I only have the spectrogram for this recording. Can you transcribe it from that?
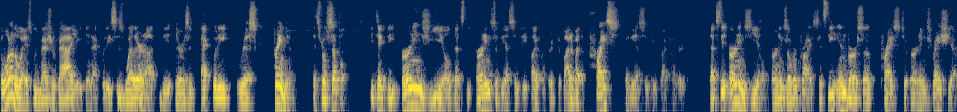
And one of the ways we measure value in equities is whether or not the, there is an equity risk premium. It's real simple. You take the earnings yield, that's the earnings of the S&P 500 divided by the price of the S&P 500. That's the earnings yield, earnings over price. It's the inverse of price to earnings ratio.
